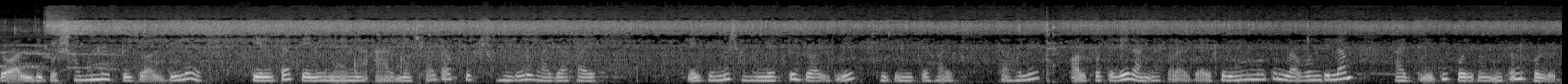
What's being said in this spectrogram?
জল দিব। সামান্য একটু জল দিলে তেলটা টেনে নেয় না আর মশলাটা খুব সুন্দর ভাজা হয়। এই জন্য সামান্য একটু জল দিয়ে ভেজে নিতে হয়। তাহলে অল্প তেলেই রান্না করা যায়। পরিমাণ মতন লবণ দিলাম আর দিয়ে দিই পরিমাণ মতন হলুদ।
